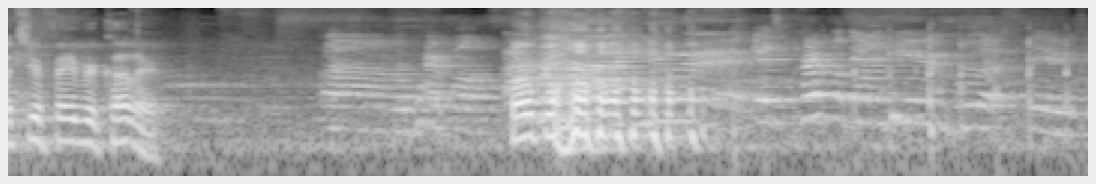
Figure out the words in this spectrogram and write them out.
What's your favorite color? Um, purple. Purple. It's purple down here and blue upstairs.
